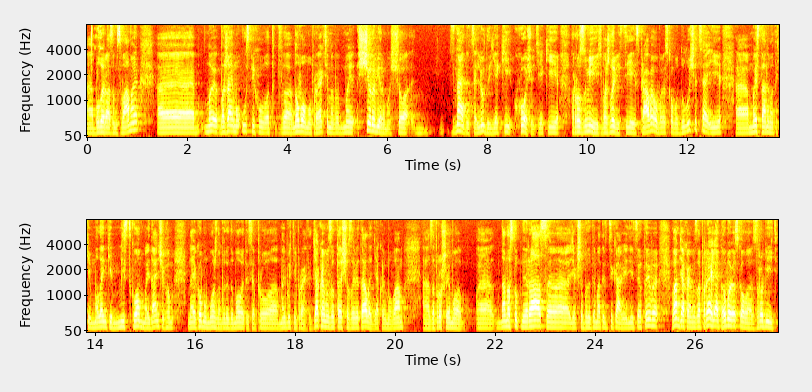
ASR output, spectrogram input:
е, були разом з вами. Е, Ми бажаємо успіху от в новому проєкті. Ми, ми щиро віримо, що знайдуться люди, які хочуть, які розуміють важливість цієї справи, обов'язково долучаться, і е, ми станемо таким маленьким містком, майданчиком, на якому можна буде домовитися про майбутні проекти. Дякуємо за те, що завітали. Дякуємо вам. Е, Запрошуємо е, на наступний раз, е, якщо будете мати цікаві ініціативи. Вам дякуємо за перегляд. Обов'язково зробіть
